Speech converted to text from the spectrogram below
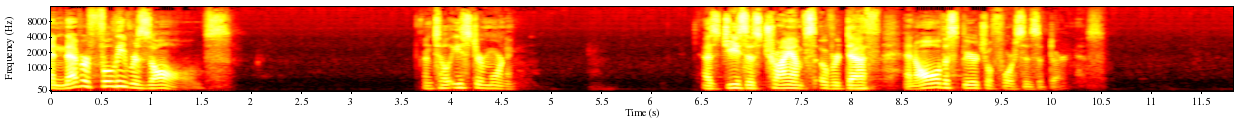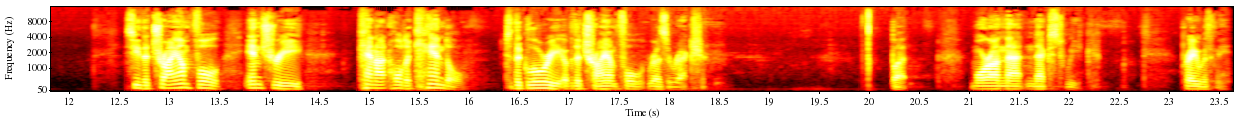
and never fully resolves until Easter morning as Jesus triumphs over death and all the spiritual forces of darkness. See, the triumphal entry cannot hold a candle to the glory of the triumphal resurrection. But more on that next week. Pray with me.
